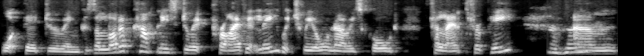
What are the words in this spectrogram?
what they're doing. Because a lot of companies do it privately, which we all know is called philanthropy. Mm-hmm. Um,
